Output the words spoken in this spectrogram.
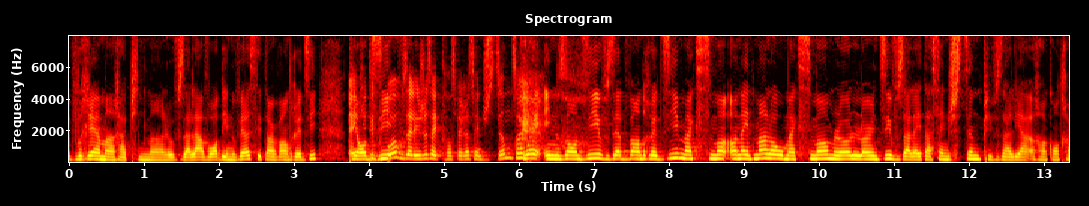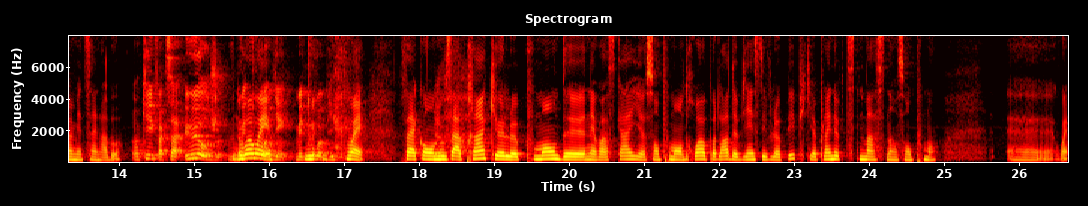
vraiment rapidement. Là. Vous allez avoir des nouvelles. C'est un vendredi. Puis on Inquiétez-vous dit... pas, vous allez juste être transféré à Sainte-Justine, ça? Ouais, ils nous ont dit, vous êtes vendredi, maximum, honnêtement, là, au maximum, là, lundi, vous allez être à Sainte-Justine, puis vous allez rencontrer un médecin là-bas. OK, fait que ça urge, mais Ouais, tout ouais. va bien. Mais tout va bien. Ouais. Fait qu'on nous apprend que le poumon de Nevaskai, son poumon droit, a pas l'air de bien se développer, puis qu'il y a plein de petites masses dans son poumon. Euh, ouais.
